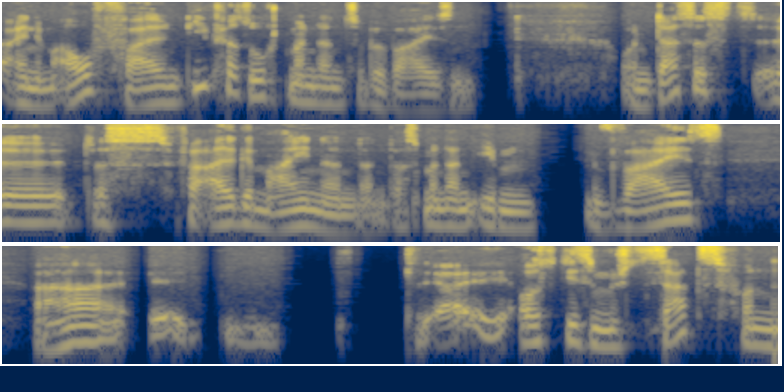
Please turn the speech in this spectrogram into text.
einem auffallen, die versucht man dann zu beweisen. Und das ist äh, das Verallgemeinern dann, dass man dann eben weiß, aha, äh, aus diesem Satz von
